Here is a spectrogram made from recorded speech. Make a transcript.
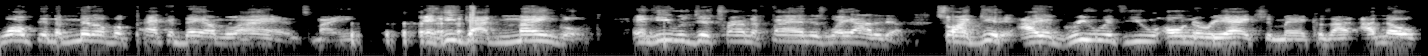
walked in the middle of a pack of damn lions, man. And he got mangled. And he was just trying to find his way out of there. So I get it. I agree with you on the reaction, man, because I, I know,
